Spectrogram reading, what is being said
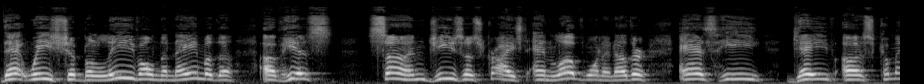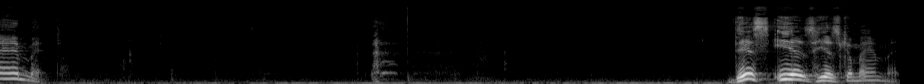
that we should believe on the name of, the, of his Son, Jesus Christ, and love one another as he gave us commandment. This is his commandment.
